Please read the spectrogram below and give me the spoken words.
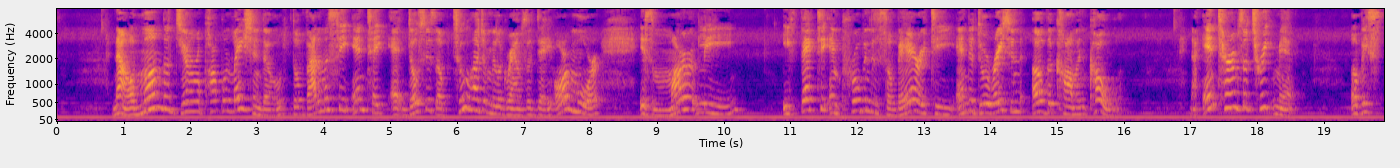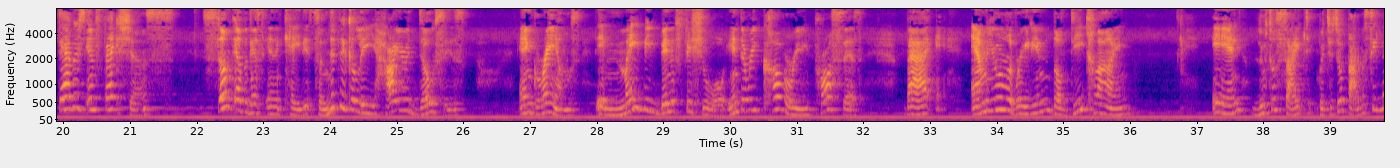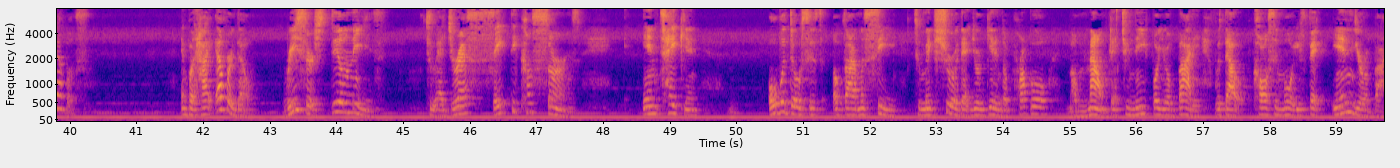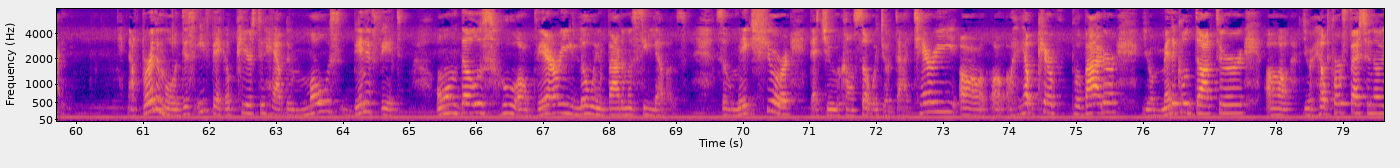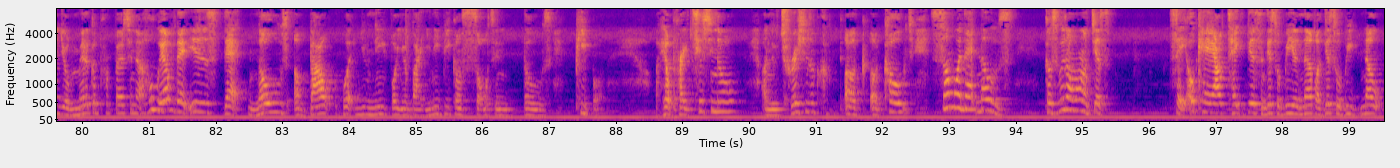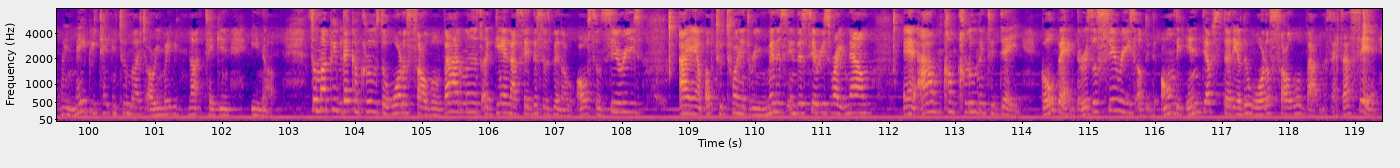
Now, among the general population, though, the vitamin C intake at doses of 200 milligrams a day or more is moderately effective in improving the severity and the duration of the common cold. Now, in terms of treatment of established infections, some evidence indicated significantly higher doses and grams that may be beneficial in the recovery process by ameliorating the decline in leukocyte, which is your vitamin C levels. And but however though, research still needs to address safety concerns in taking overdoses of vitamin C to make sure that you're getting the proper amount that you need for your body without causing more effect in your body. Now, furthermore, this effect appears to have the most benefit on those who are very low in vitamin C levels. So make sure that you consult with your dietary or uh, uh, healthcare provider, your medical doctor, uh, your health professional, your medical professional, whoever that is that knows about what you need for your body. You need to be consulting those people. A health practitioner, a nutritional uh, a coach, someone that knows. Because we don't want to just say, okay, I'll take this and this will be enough or this will be, no, we may be taking too much or we may be not taking enough. So my people, that concludes the water soluble vitamins. Again, I said this has been an awesome series. I am up to 23 minutes in this series right now. And I'm concluding today. Go back. There is a series of the, on the in-depth study of the water soluble vitamins. As I said,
